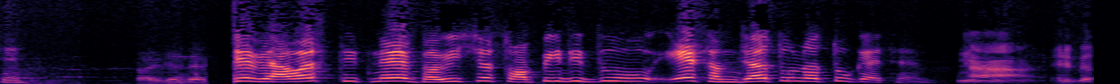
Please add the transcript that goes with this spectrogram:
છે. જે વ્યવસ્થિત ને ભવિષ્ય સોંપી દીધું એ સમજાતું નતું કે છે. ના એટલે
